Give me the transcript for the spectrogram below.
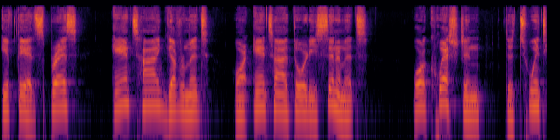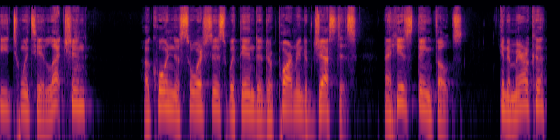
if they express anti government or anti authority sentiments or question the 2020 election, according to sources within the Department of Justice. Now, here's the thing, folks in America,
